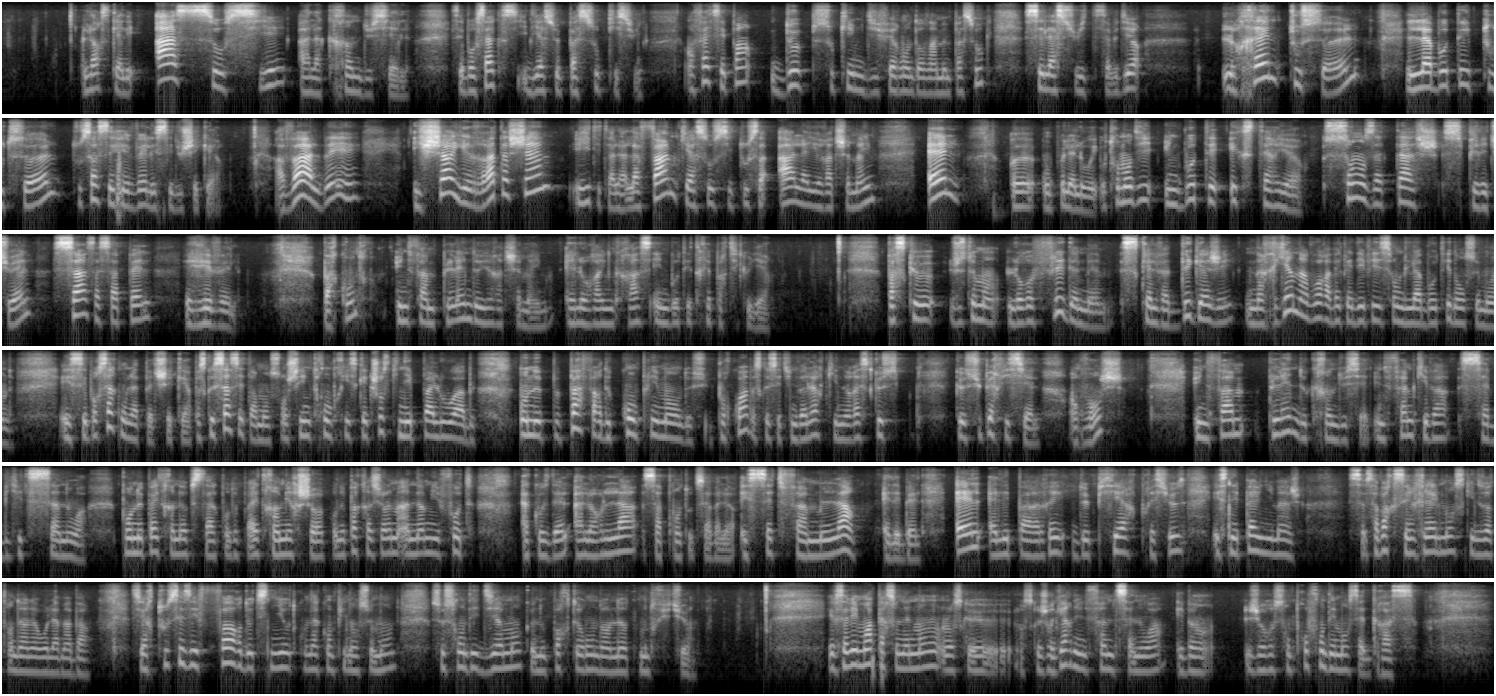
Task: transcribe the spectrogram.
lorsqu'elle est associée à la crainte du ciel. C'est pour ça qu'il y a ce pasouk qui suit. En fait, c'est pas deux psukim différents dans un même pasouk, c'est la suite. Ça veut dire le reine tout seul, la beauté toute seule, tout ça c'est Hevel et c'est du Sheker. Aval, mais Isha Yirat Hashem, la femme qui associe tout ça à la Yirat Shemaim, elle, euh, on peut la louer. Autrement dit, une beauté extérieure sans attache spirituelle, ça, ça s'appelle Hevel. Par contre, une femme pleine de Shemaim, elle aura une grâce et une beauté très particulière. Parce que justement, le reflet d'elle-même, ce qu'elle va dégager, n'a rien à voir avec la définition de la beauté dans ce monde. Et c'est pour ça qu'on l'appelle shaker. Parce que ça, c'est un mensonge, c'est une tromperie, c'est quelque chose qui n'est pas louable. On ne peut pas faire de compliments dessus. Pourquoi? Parce que c'est une valeur qui ne reste que, que superficielle. En revanche, une femme pleine de crainte du ciel, une femme qui va s'habiller de sa noix pour ne pas être un obstacle, pour ne pas être un mirchol, pour ne pas sur un homme y faute à cause d'elle, alors là, ça prend toute sa valeur. Et cette femme-là, elle est belle. Elle, elle est parée de pierres précieuses et ce n'est pas une image. Savoir que c'est réellement ce qui nous attend dans le Olamaba. C'est-à-dire tous ces efforts de tsniot qu'on accomplit dans ce monde, ce sont des diamants que nous porterons dans notre monde futur. Et vous savez, moi personnellement, lorsque, lorsque je regarde une femme de sa noix, eh ben, je ressens profondément cette grâce.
